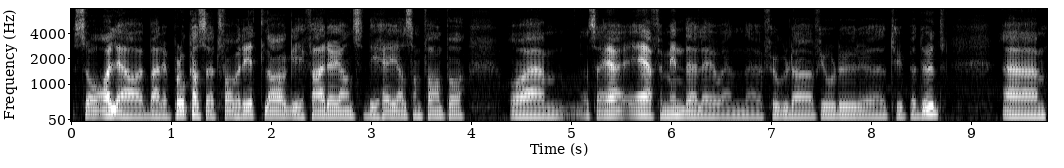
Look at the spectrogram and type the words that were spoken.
så alle har bare plukka et favorittlag i Færøyene som de heier som faen på. Og eh, altså, jeg, jeg for min del er jo en uh, Fuglafjordur-type dude. Eh,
